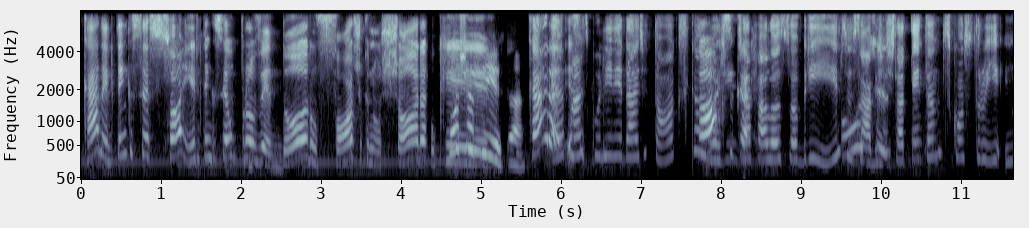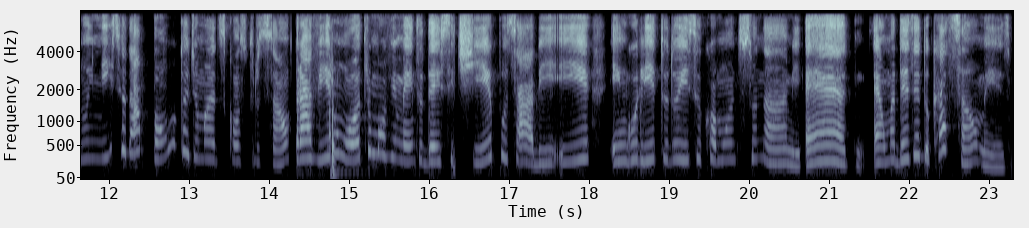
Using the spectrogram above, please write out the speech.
cara, ele tem que ser só ele, tem que ser o provedor, o forte, o que não chora, o que Poxa vida. Cara, é esse... masculinidade tóxica, tóxica. a gente já falou sobre isso, Puts. sabe? A gente está tentando desconstruir no início da ponta de uma desconstrução para vir um outro movimento desse tipo, sabe? E engolir tudo isso como um tsunami. É, é uma deseducação mesmo.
